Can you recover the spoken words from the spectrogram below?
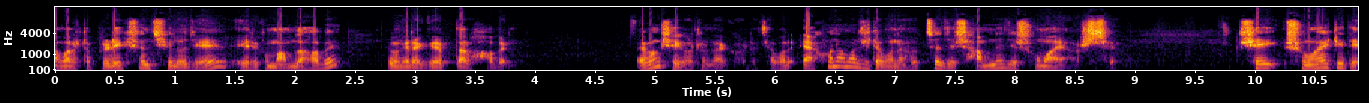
আমার একটা প্রেডিকশন ছিল যে এরকম মামলা হবে এবং এরা গ্রেপ্তার হবেন এবং সেই ঘটনা ঘটেছে। আবার এখন আমার যেটা মনে হচ্ছে যে সামনে যে সময় আসছে, সেই সময়টিতে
